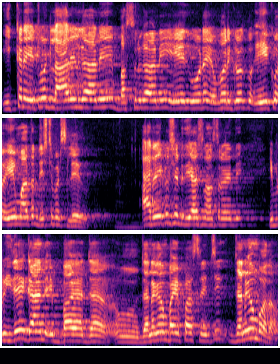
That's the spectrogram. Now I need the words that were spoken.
ఇక్కడ ఎటువంటి లారీలు కానీ బస్సులు కానీ ఏది కూడా ఎవరికి కూడా ఏ ఏ మాత్రం డిస్టర్బెన్స్ లేదు. ఆ రేకుల షెడ్ తీయాల్సిన అవసరం ఏంటి ఇప్పుడు ఇదే గాంధీ బ- జ- జనగాం బైపాస్ నుంచి జనగాం పోదాం.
